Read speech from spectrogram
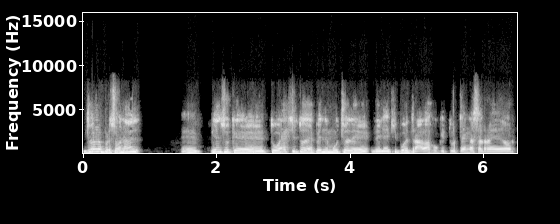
yo en lo personal eh, pienso que tu éxito depende mucho de, del equipo de trabajo que tú tengas alrededor.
